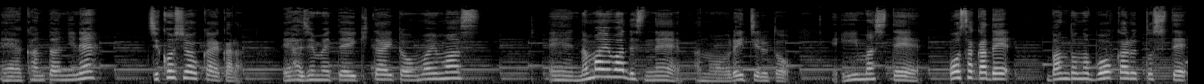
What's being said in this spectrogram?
えー、簡単にね自己紹介から、え始めていきたいと思います。えー、名前はですね、あの、レイチェルと言いまして、大阪でバンドのボーカルとして、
